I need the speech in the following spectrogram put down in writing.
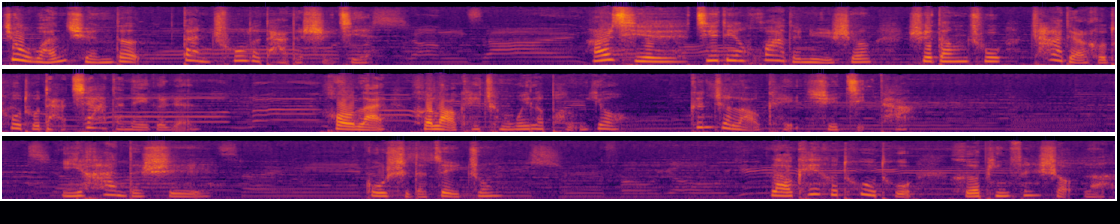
就完全的淡出了他的世界。而且接电话的女生是当初差点和兔兔打架的那个人，后来和老 K 成为了朋友，跟着老 K 学吉他。遗憾的是，故事的最终，老 K 和兔兔和平分手了。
